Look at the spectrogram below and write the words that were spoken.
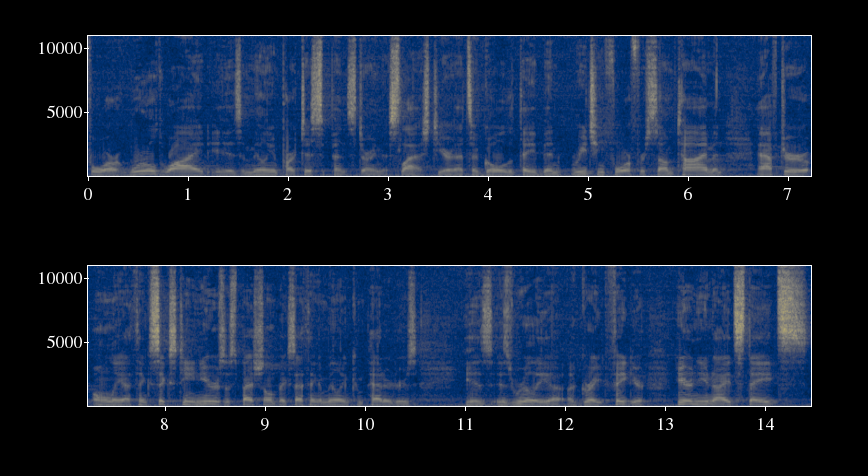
for worldwide is a million participants during this last year. That's a goal that they've been reaching for for some time, and after only, I think, 16 years of Special Olympics, I think a million competitors is, is really a, a great figure. Here in the United States,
